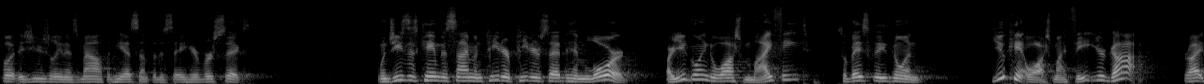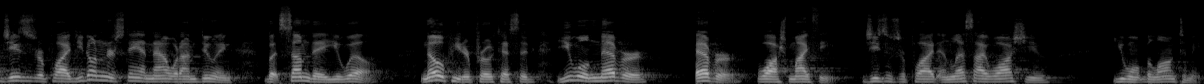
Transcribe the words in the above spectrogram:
foot is usually in his mouth, and he has something to say here. Verse 6. When Jesus came to Simon Peter, Peter said to him, Lord, are you going to wash my feet? So basically, he's going, You can't wash my feet, you're God. Right? Jesus replied, You don't understand now what I'm doing, but someday you will. No, Peter protested, You will never, ever wash my feet. Jesus replied, Unless I wash you, you won't belong to me.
